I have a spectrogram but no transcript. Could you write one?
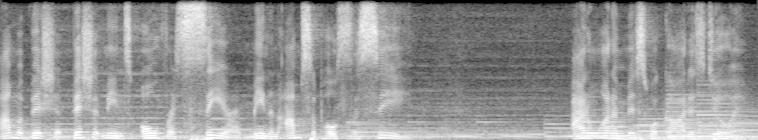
I'm a bishop. Bishop means overseer, meaning I'm supposed to see. I don't want to miss what God is doing.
